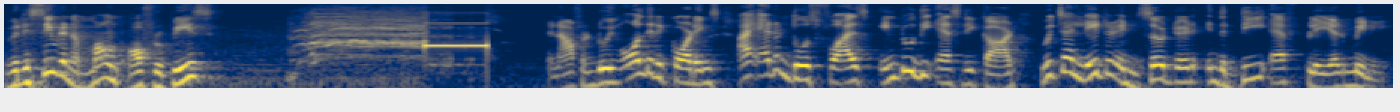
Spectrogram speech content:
we received an amount of rupees and after doing all the recordings, I added those files into the SD card which I later inserted in the DF Player Mini.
